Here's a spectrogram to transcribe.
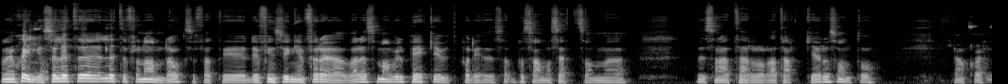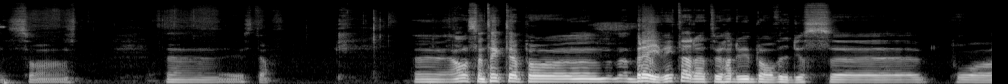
Den skiljer sig lite, lite från andra också för att det, det finns ju ingen förövare som man vill peka ut på det på samma sätt som eh, vid sådana här terrorattacker och sånt då. Kanske. Så, eh, just det. Eh, ja, sen tänkte jag på eh, Breivik där att du hade ju bra videos eh, på,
